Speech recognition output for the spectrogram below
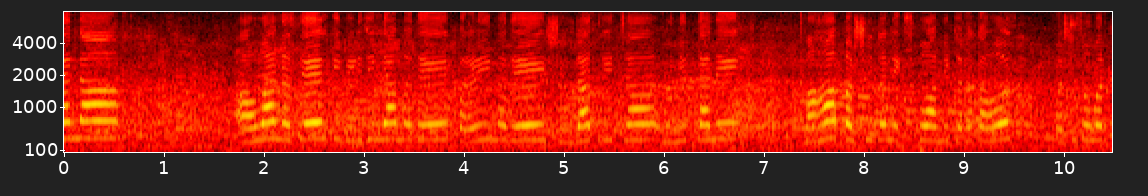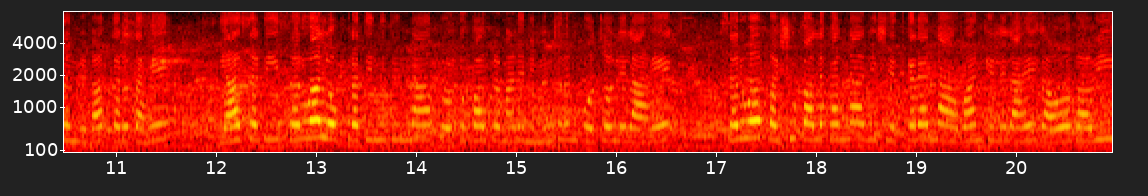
सगळ्यांना आव्हान असेल की बीड जिल्ह्यामध्ये परळीमध्ये शिवरात्रीच्या निमित्ताने महापशुधन एक्स्पो आम्ही करत आहोत. पशुसंवर्धन विभाग करत आहे. यासाठी सर्व लोकप्रतिनिधींना प्रोटोकॉलप्रमाणे निमंत्रण पोहोचवलेलं आहे. सर्व पशुपालकांना आणि शेतकऱ्यांना आव्हान केलेलं आहे. गावोगावी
